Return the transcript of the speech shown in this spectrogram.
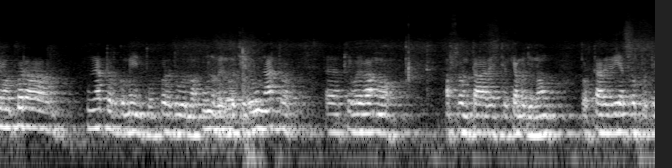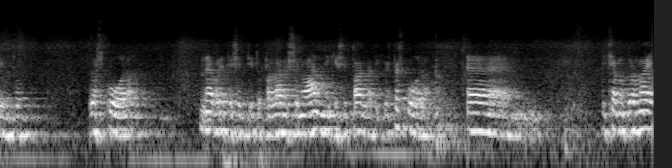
C'era ancora un altro argomento, ancora due, ma uno veloce un altro eh, che volevamo affrontare, cerchiamo di non portare via troppo tempo. La scuola. Ne avrete sentito parlare, sono anni che si parla di questa scuola. Eh, diciamo che ormai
